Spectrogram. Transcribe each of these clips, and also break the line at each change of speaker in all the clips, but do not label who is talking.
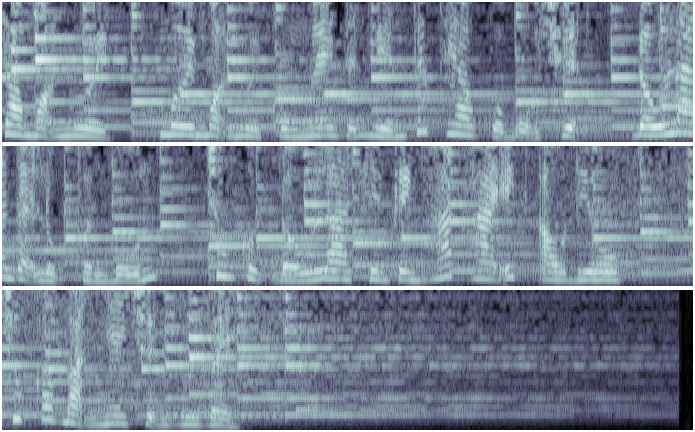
Chào mọi người, mời mọi người cùng nghe diễn biến tiếp theo của bộ truyện Đấu La Đại Lục phần 4, trung cực đấu la trên kênh H2X Audio. Chúc các bạn nghe truyện vui vẻ.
